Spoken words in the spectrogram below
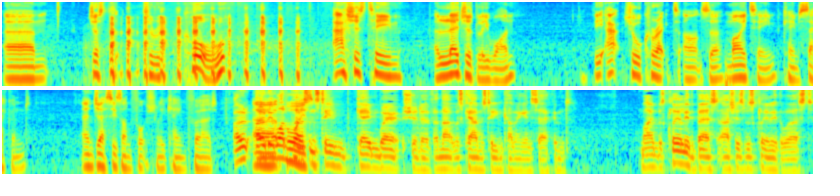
Um, just to recall, Ash's team allegedly won. The actual correct answer, my team, came second, and Jesse's unfortunately came third. O- only Uh, one boys- person's team came where it should have, and that was Cam's team coming in second. Mine was clearly the best. Ash's was clearly the worst.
